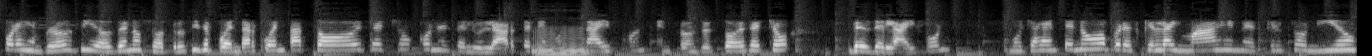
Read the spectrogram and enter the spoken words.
por ejemplo, los videos de nosotros, si se pueden dar cuenta, todo es hecho con el celular, tenemos uh -huh. un iPhone, entonces todo es hecho desde el iPhone. Mucha gente no, pero es que la imagen, es que el sonido,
